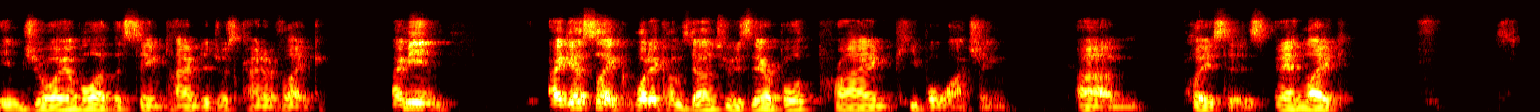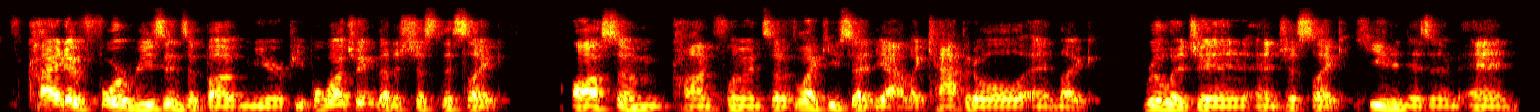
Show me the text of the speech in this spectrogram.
enjoyable at the same time to just kind of like I mean, I guess like what it comes down to is they're both prime people watching um places and like kind of for reasons above mere people watching that it's just this like awesome confluence of like you said yeah like capital and like religion and just like hedonism and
